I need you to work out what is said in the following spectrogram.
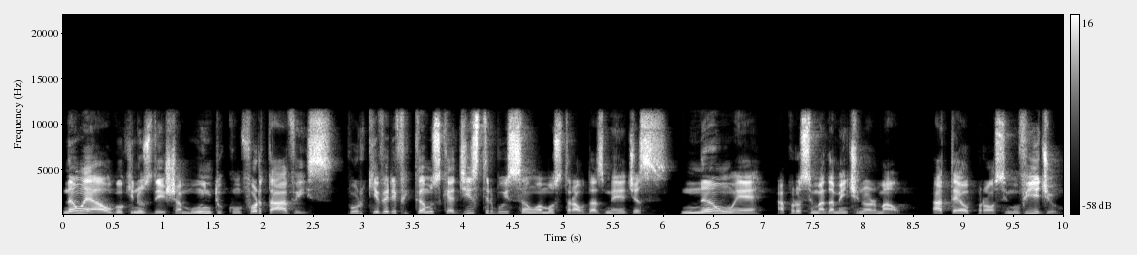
não é algo que nos deixa muito confortáveis, porque verificamos que a distribuição amostral das médias não é aproximadamente normal. Até o próximo vídeo!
